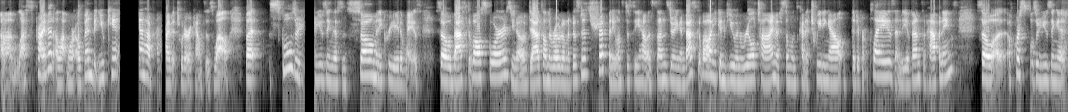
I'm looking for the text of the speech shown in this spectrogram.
um, less private, a lot more open, but you can have private Twitter accounts as well. But schools are using this in so many creative ways. So basketball scores, you know, if dad's on the road on a business trip and he wants to see how his son's doing in basketball, he can view in real time if someone's kind of tweeting out the different plays and the events of happenings. So uh, of course schools are using it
